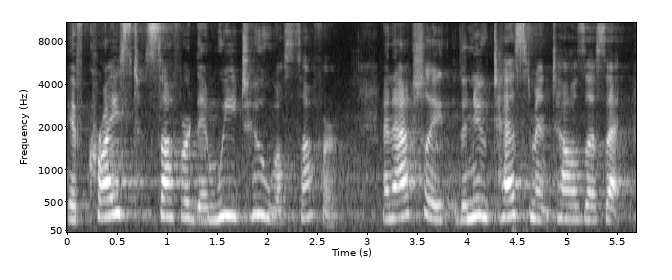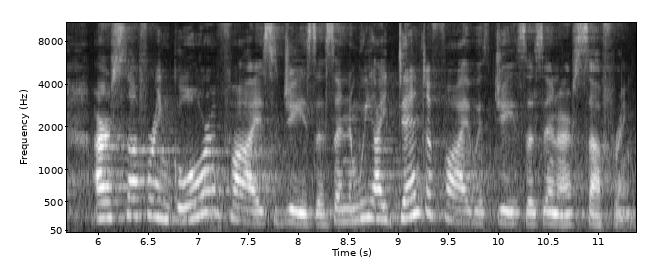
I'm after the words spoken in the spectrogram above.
If Christ suffered, then we too will suffer. And actually, the New Testament tells us that our suffering glorifies Jesus, and we identify with Jesus in our suffering.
